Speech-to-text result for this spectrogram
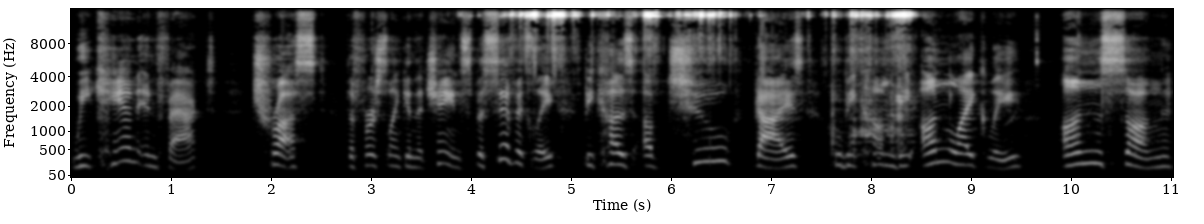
we can, in fact, trust the first link in the chain, specifically because of two guys who become the unlikely, unsung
